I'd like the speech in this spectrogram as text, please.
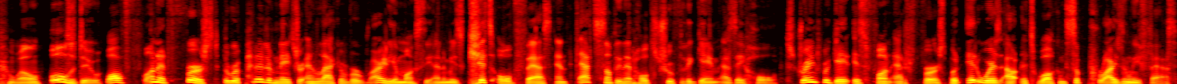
well, bulls do. While fun at first, the repetitive nature and lack of variety amongst the enemies gets old fast, and that's something that holds true for the game as a whole. Strange Brigade is fun at first, but it wears out its welcome surprisingly fast.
